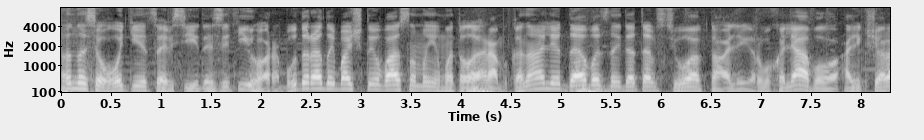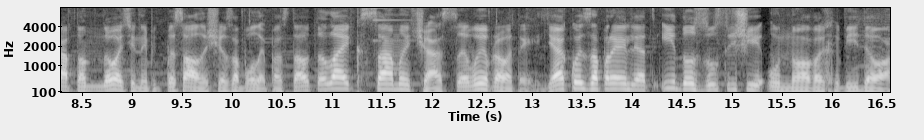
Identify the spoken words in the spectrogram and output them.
А на сьогодні це всі 10 ігор. Буду радий бачити вас на моєму телеграм-каналі, де ви знайдете всю актуальну ігру халяву. А якщо раптом досі не підписали, що забули поставити лайк, саме час це виправити. Дякую за перегляд і до зустрічі у нових відео.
